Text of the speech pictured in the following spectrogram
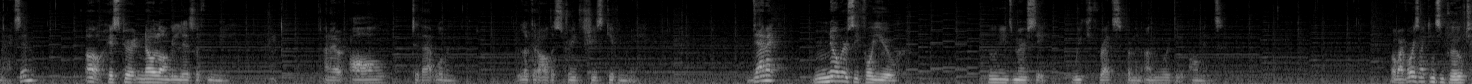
Maxim? Oh, his spirit no longer lives within me. And I it all to that woman. Look at all the strength she's given me. Damn it! No mercy for you! Who needs mercy? Weak threats from an unworthy opponent. Well, my voice acting's improved.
